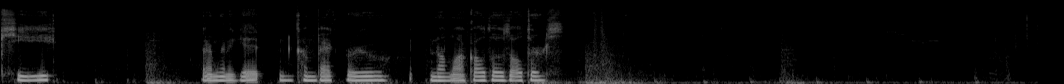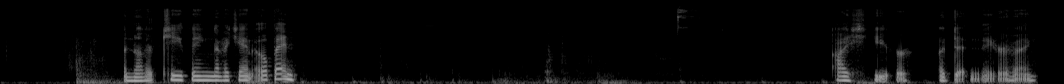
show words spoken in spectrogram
key that I'm gonna get and come back through and unlock all those altars. Another key thing that I can't open. I hear a detonator thing.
